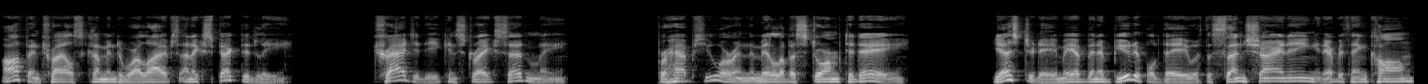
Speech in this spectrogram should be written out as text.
Often trials come into our lives unexpectedly, Tragedy can strike suddenly. Perhaps you are in the middle of a storm today. Yesterday may have been a beautiful day with the sun shining and everything calm,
